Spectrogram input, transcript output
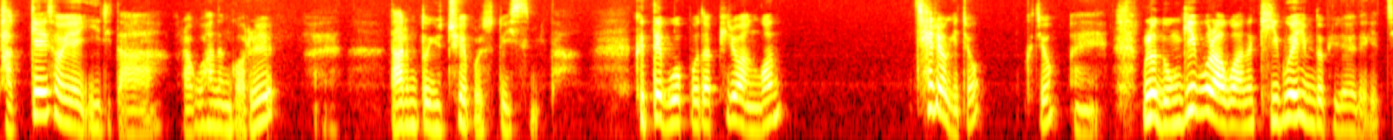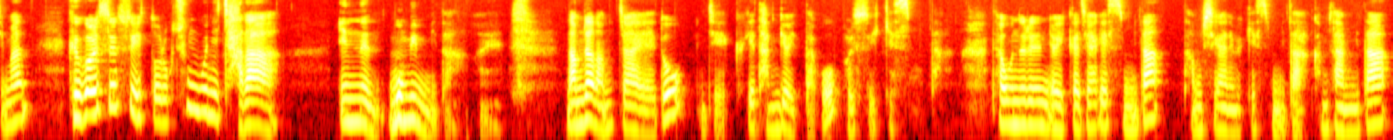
밖에서의 일이다라고 하는 거를 에, 나름 또 유추해 볼 수도 있습니다. 그때 무엇보다 필요한 건 체력이죠. 그죠? 예. 물론 농기구라고 하는 기구의 힘도 빌려야 되겠지만 그걸 쓸 수 있도록 충분히 자라 있는 몸입니다. 예. 남자 남자에도 이제 그게 담겨 있다고 볼 수 있겠습니다. 자, 오늘은 여기까지 하겠습니다. 다음 시간에 뵙겠습니다. 감사합니다.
